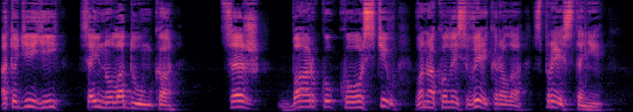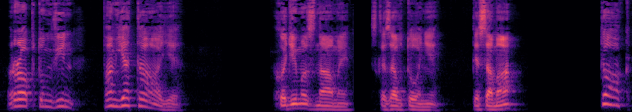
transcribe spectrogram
а тоді їй сяйнула думка. Це ж барку костів вона колись викрала з пристані. Раптом він пам'ятає. Ходімо з нами, сказав Тоні. Ти сама? Так,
